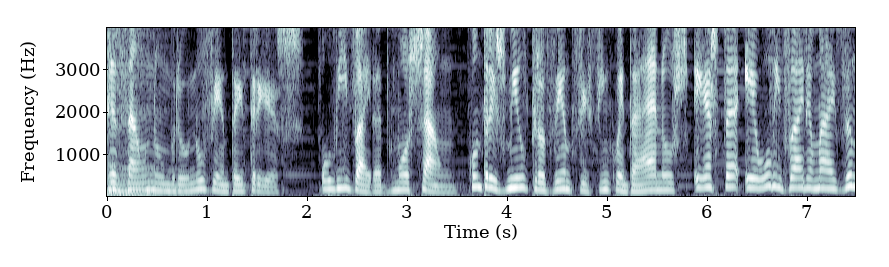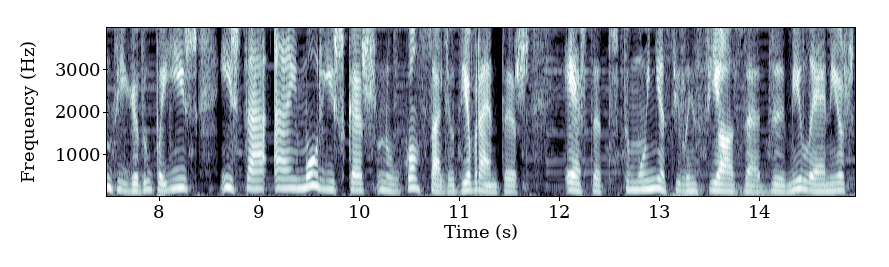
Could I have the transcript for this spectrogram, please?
Razão número 93. Oliveira de Mochão. Com 3.350 anos, esta é a oliveira mais antiga do país e está em Mouriscas, no Conselho de Abrantes. Esta testemunha silenciosa de milénios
